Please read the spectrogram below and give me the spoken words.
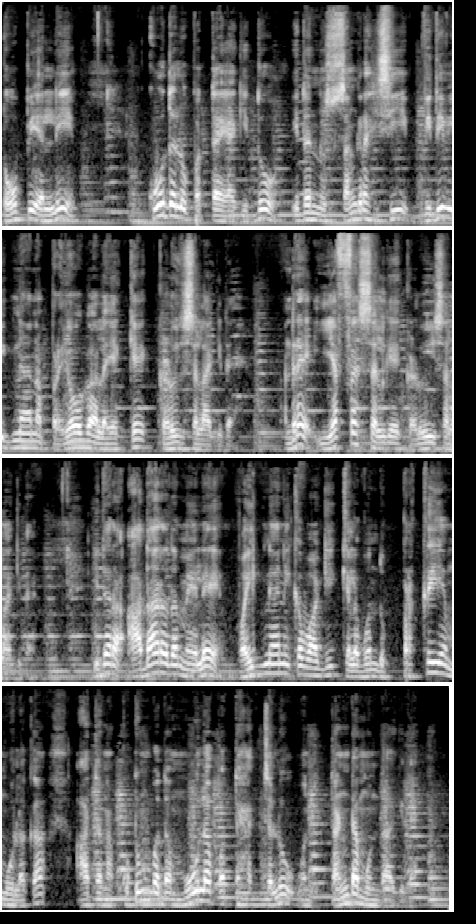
ಟೋಪಿಯಲ್ಲಿ ಕೂದಲು ಪತ್ತೆಯಾಗಿದ್ದು, ಇದನ್ನು ಸಂಗ್ರಹಿಸಿ ವಿಧಿವಿಜ್ಞಾನ ಪ್ರಯೋಗಾಲಯಕ್ಕೆ ಕಳುಹಿಸಲಾಗಿದೆ. ಅಂದರೆ ಎಫ್ ಎಸ್ ಎಲ್ಗೆ ಕಳುಹಿಸಲಾಗಿದೆ. ಇದರ ಆಧಾರದ ಮೇಲೆ ವೈಜ್ಞಾನಿಕವಾಗಿ ಕೆಲವೊಂದು ಪ್ರಕ್ರಿಯೆ ಮೂಲಕ ಆತನ ಕುಟುಂಬದ ಮೂಲ ಪತ್ತೆ ಹಚ್ಚಲು ಒಂದು ತಂಡ ಮುಂದಾಗಿದೆ.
